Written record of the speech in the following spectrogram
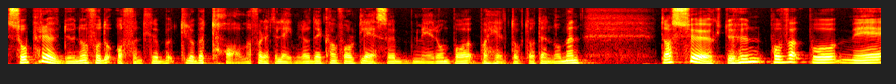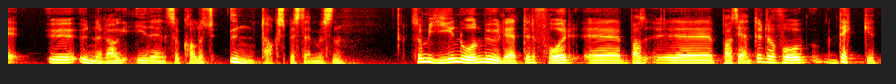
Så prøvde hun å få det offentlige til å betale for dette legemiddelet. og Det kan folk lese mer om på, på heltok.no. Men da søkte hun på, på, med underlag i den som kalles unntaksbestemmelsen. Som gir noen muligheter for eh, pas, eh, pasienter til å få dekket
